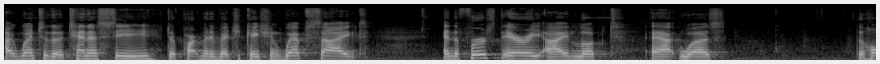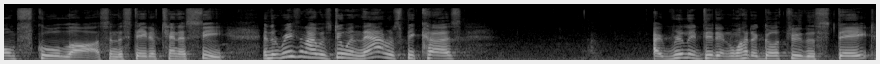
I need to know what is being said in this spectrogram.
I went to the Tennessee Department of Education website, and the first area I looked at was the homeschool laws in the state of Tennessee. And the reason I was doing that was because I really didn't want to go through the state,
